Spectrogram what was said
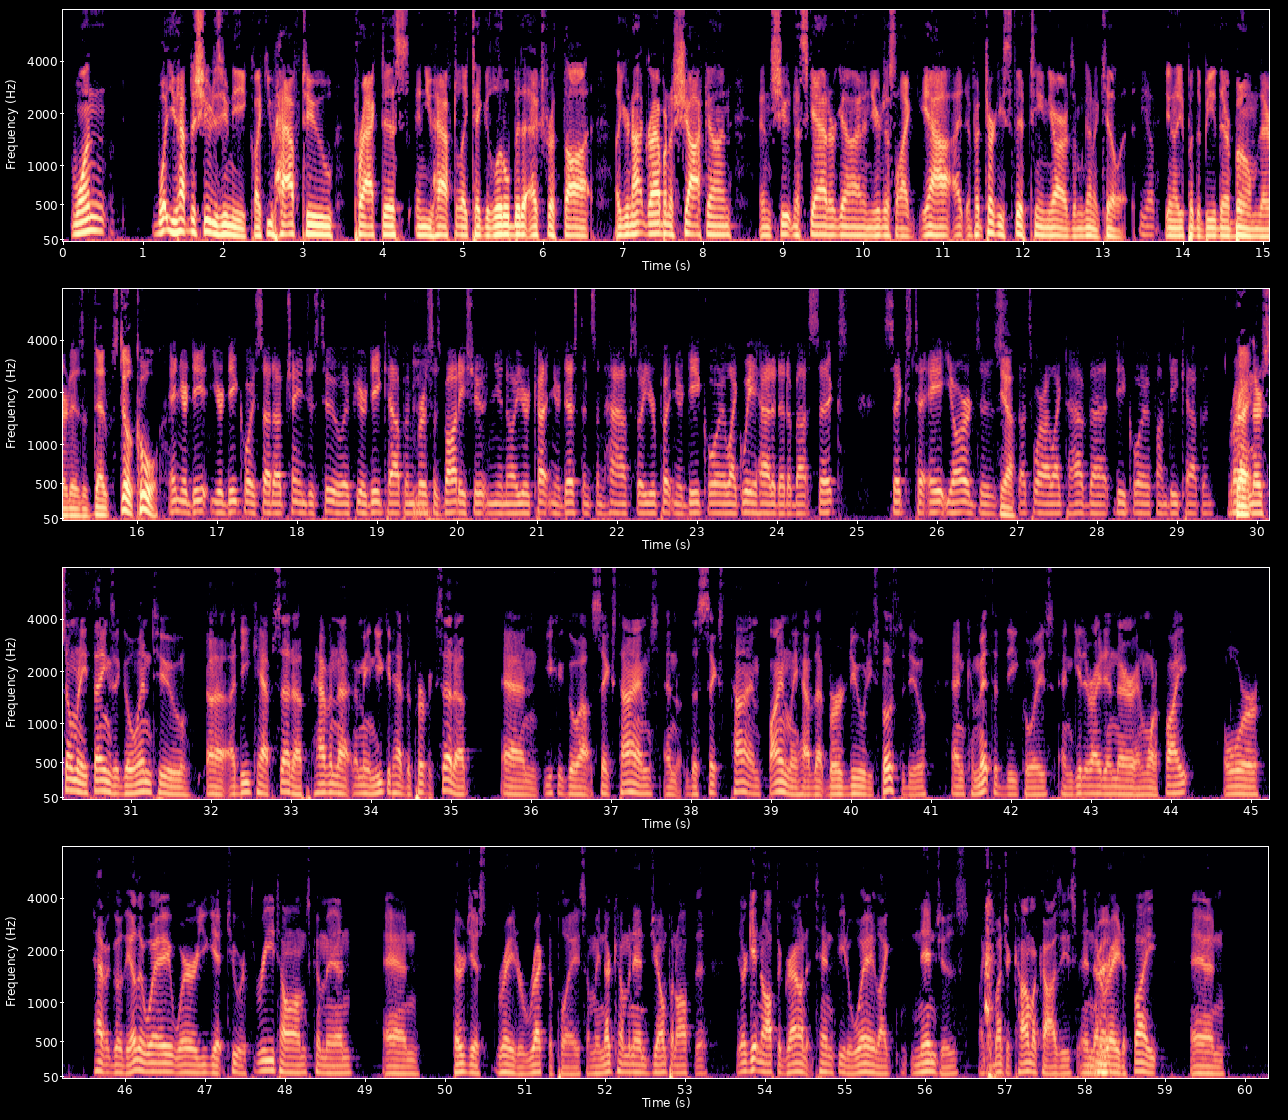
one, what you have to shoot is unique. Like you have to practice and you have to like take a little bit of extra thought. Like you're not grabbing a shotgun and shooting a scatter gun and you're just like, yeah, I, if a turkey's 15 yards, I'm gonna kill it. Yep. You know, you put the bead there, boom, there it is. It's dead. Still cool. And your de- your decoy setup changes too. If you're decapping versus body shooting, you know you're cutting your distance in half. So you're putting your decoy like we had it at about six, six to eight yards is. Yeah. That's where I like to have that decoy if I'm decapping. Right. Right. And there's so many things that go into uh, a decap setup. Having that, I mean, you could have the perfect setup and you could go out six times and the sixth time finally have that bird do what he's supposed to do and commit to the decoys and get it right in there and want to fight or have it go the other way where you get two or three toms come in and they're just ready to wreck the place. I mean, they're coming in, jumping off the, they're getting off the ground at 10 feet away like ninjas, like a bunch of kamikazes, and they're Right. ready to fight. And,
